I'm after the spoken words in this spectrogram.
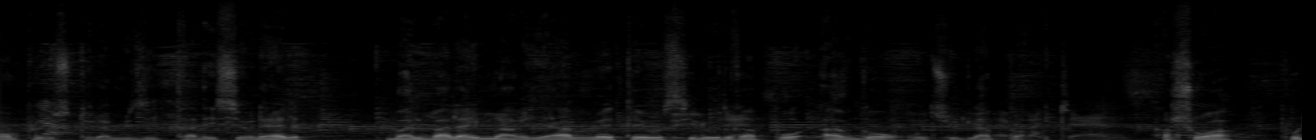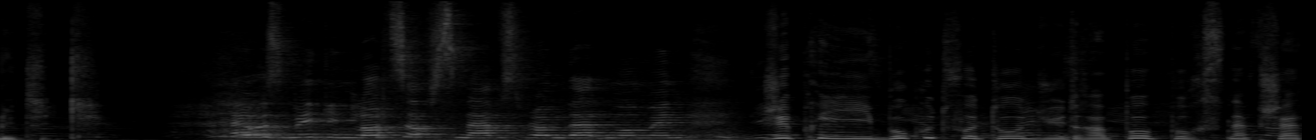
En plus de la musique traditionnelle, Valvala et Mariam mettaient aussi le drapeau afghan au-dessus de la porte. Un choix politique. J'ai pris beaucoup de photos du drapeau pour Snapchat,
